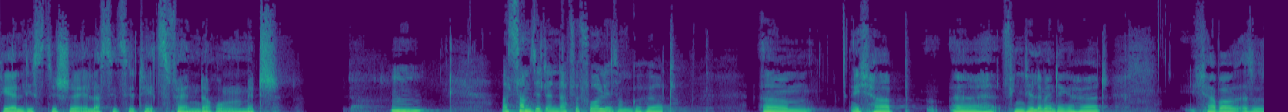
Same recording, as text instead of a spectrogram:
realistische Elastizitätsveränderung mit. Hm. Was haben Sie denn da für Vorlesungen gehört? Ähm, ich habe äh, finite Elemente gehört ich habe, also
